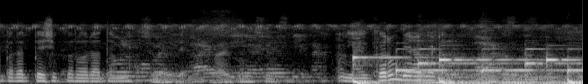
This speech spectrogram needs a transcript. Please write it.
ભરતભાઈ શું કરવા તમે લાઈક કરું બેરા બેઠા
